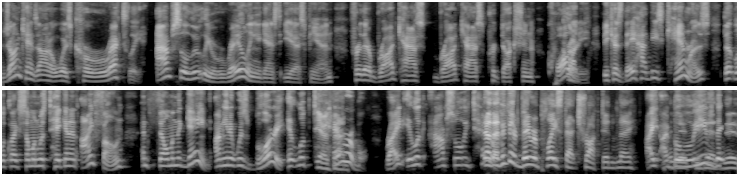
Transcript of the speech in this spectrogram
John Canzano was correctly, absolutely railing against ESPN for their broadcast broadcast production quality because they had these cameras that looked like someone was taking an iPhone and filming the game. I mean, it was blurry. It looked Yeah, it terrible, right? It looked absolutely no, terrible. I think they they replaced that truck, didn't they? I, I They did- they believe did- they did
